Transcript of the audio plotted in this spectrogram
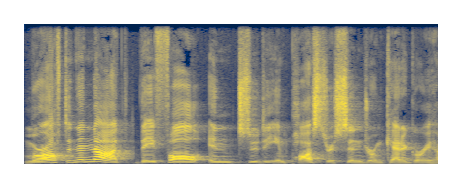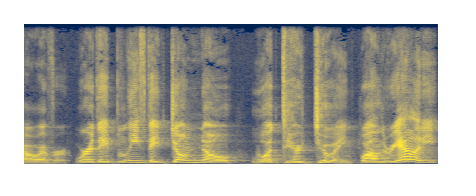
More often than not, they fall into the imposter syndrome category, however, where they believe they don't know what they're doing, while in reality,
